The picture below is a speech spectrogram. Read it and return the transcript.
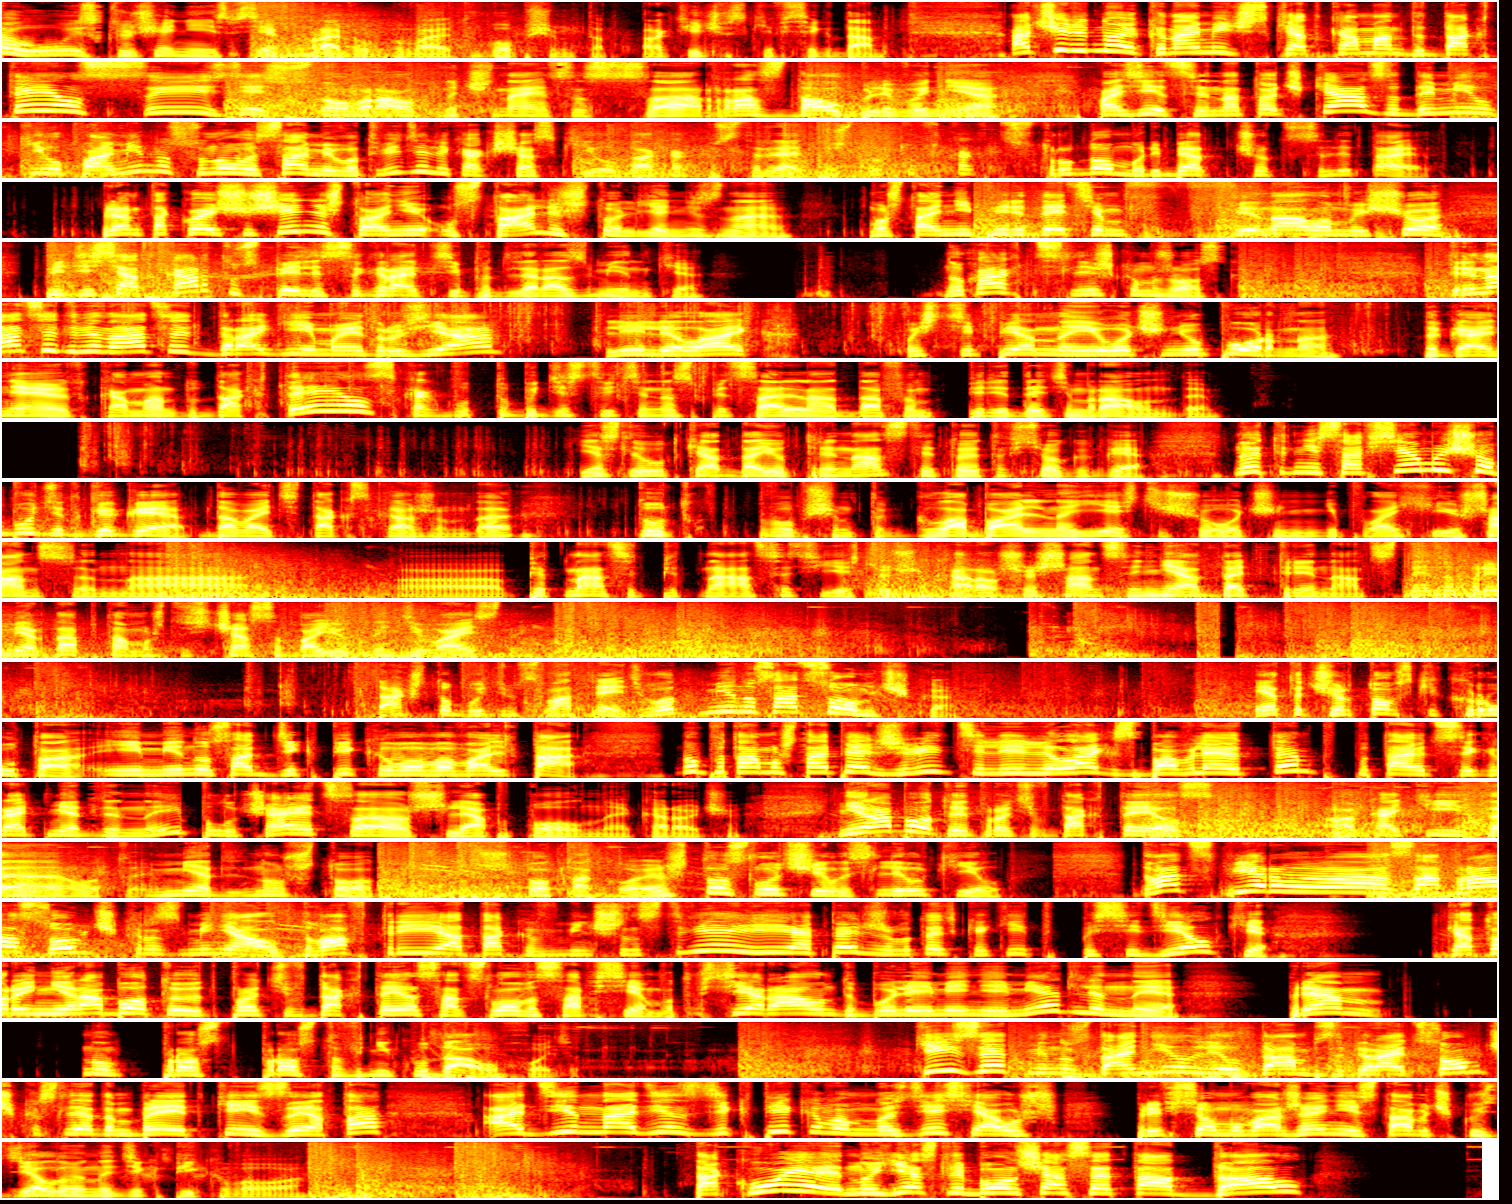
У исключения из всех правил бывают, в общем-то, практически всегда. Очередной экономический от команды DuckTales. И здесь снова раунд начинается с раздалбливания позиции на точке А. Задымил килл по минусу. Ну, вы сами вот видели, как сейчас килл, да, как бы стрелять? Ну, что тут как-то с трудом у ребят что-то залетает. Прям такое ощущение, что они устали, что ли, я не знаю. Может, они перед этим финалом еще 50 карт успели сыграть, типа, для разминки? Ну, как-то слишком жестко. 13-12, дорогие мои друзья. Лили Лайк постепенно и очень упорно догоняют команду DuckTales, как будто бы действительно специально отдав им перед этим раунды. Если утки отдают 13 то это все GG. Но это не совсем еще будет ГГ, давайте так скажем, да? Тут, в общем-то, глобально есть еще очень неплохие шансы на 15-15. Есть очень хорошие шансы не отдать 13 например, да, потому что сейчас обоюдный девайсный. Так что будем смотреть. Вот минус от Сомчика. Это чертовски круто. И минус от дикпикового вольта. Ну, потому что, опять же, видите, Лили Лайк сбавляют темп, пытаются играть медленно, и получается шляпа полная, короче. Не работает против DuckTales а, какие-то вот медленно... Ну, что? Что такое? Что случилось, Лил Килл? 21-го забрал, Сомчик разменял. 2 в 3, атака в меньшинстве. И, опять же, вот эти какие-то посиделки которые не работают против DuckTales от слова совсем. Вот все раунды более-менее медленные, прям ну, просто, просто в никуда уходит. KZ минус Данил, Лил Дамп забирает Сомчика, следом Брейд KZ. Один на один с Дикпиковым, но здесь я уж при всем уважении ставочку сделаю на Дикпикового. Такое, ну, если бы он сейчас это отдал,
